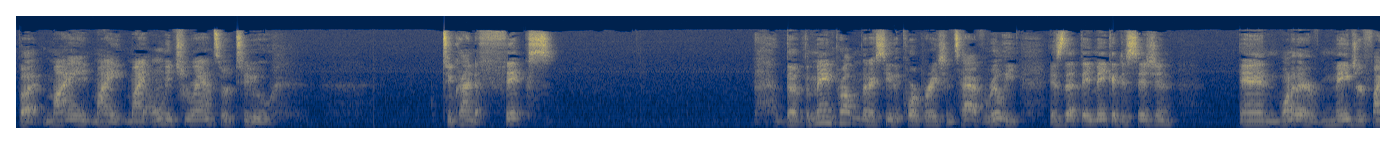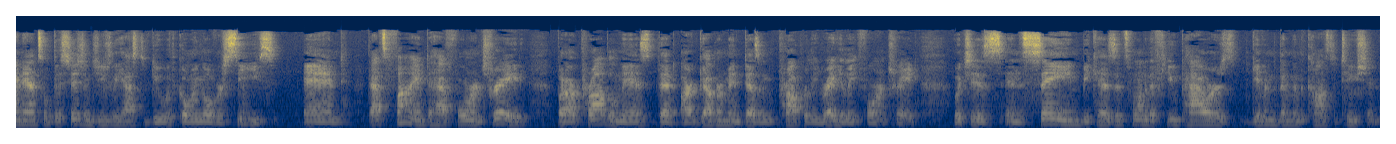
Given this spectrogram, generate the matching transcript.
But my my my only true answer to to kind of fix the the main problem that I see the corporations have really is that they make a decision and one of their major financial decisions usually has to do with going overseas and that's fine to have foreign trade, but our problem is that our government doesn't properly regulate foreign trade, which is insane because it's one of the few powers given to them in the Constitution.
